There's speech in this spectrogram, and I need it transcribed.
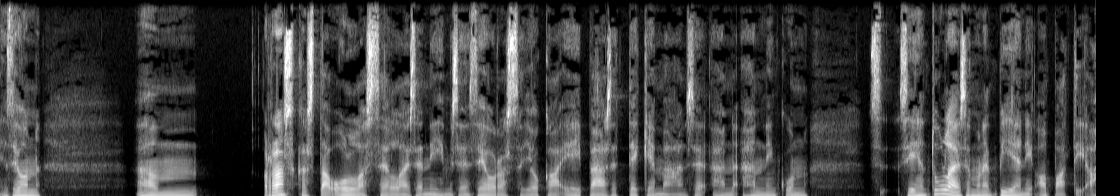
Ja se on äm, raskasta olla sellaisen ihmisen seurassa, joka ei pääse tekemään. Se, hän, hän niin kuin siihen tulee semmoinen pieni apatia,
